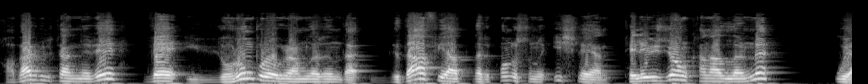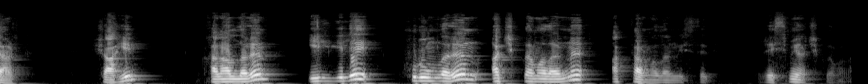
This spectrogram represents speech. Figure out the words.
haber bültenleri ve yorum programlarında gıda fiyatları konusunu işleyen televizyon kanallarını uyardı. Şahin, kanalların ilgili kurumların açıklamalarını aktarmalarını istedi. Resmi açıklamalar.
